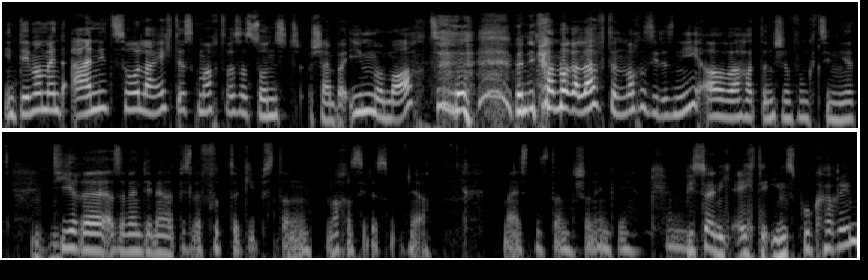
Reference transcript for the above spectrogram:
in dem Moment auch nicht so leichtes gemacht, was er sonst scheinbar immer macht. wenn die Kamera läuft, dann machen sie das nie, aber hat dann schon funktioniert. Mhm. Tiere, also wenn denen ein bisschen Futter gibst, dann machen sie das, ja meistens dann schon irgendwie. Bist du eigentlich echte Innsbruckerin?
